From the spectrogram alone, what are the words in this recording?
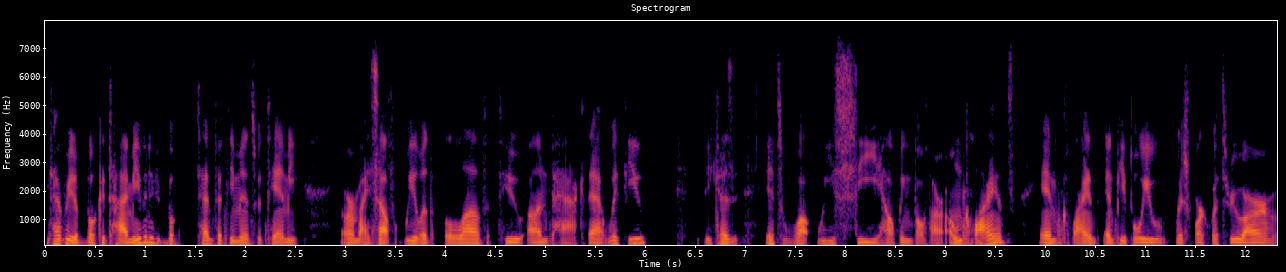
We'd have you to book a time, even if you book 10, 15 minutes with Tammy or myself. We would love to unpack that with you because it's what we see helping both our own clients and client and people we which work with through our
